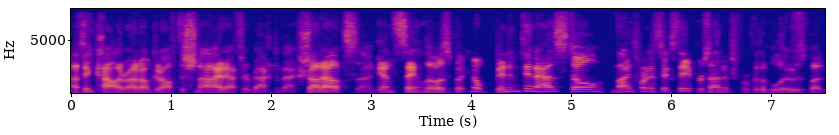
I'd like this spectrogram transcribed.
I think Colorado will get off the schneid after back to back shutouts uh, against St. Louis. But, you know, Binnington has still 926 save percentage for, for the Blues, but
